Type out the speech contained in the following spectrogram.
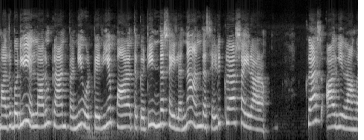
மறுபடியும் எல்லாரும் பிளான் பண்ணி ஒரு பெரிய பாலத்தை கட்டி இந்த சைட்லேருந்து அந்த சைடு கிராஸ் ஆகிறாராம் கிராஸ் ஆகிறாங்க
